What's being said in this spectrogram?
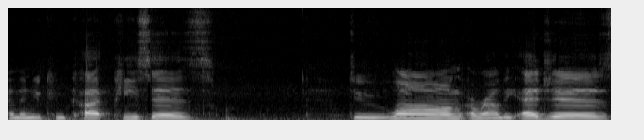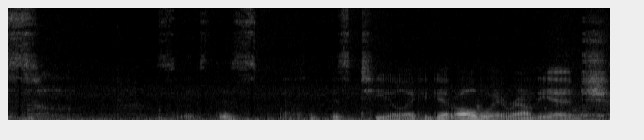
And then you can cut pieces, do long around the edges. This, this teal, I could get all the way around the edge.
